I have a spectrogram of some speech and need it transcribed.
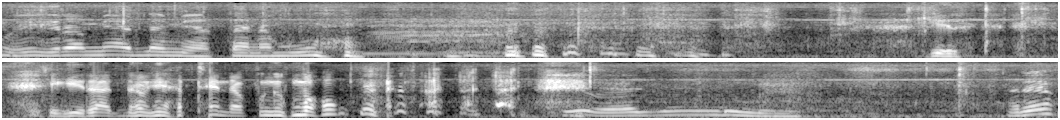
Oh, kira mi ada mi ata namu. Igirat na niya tayo na pangumaw. Iya, dumino. Ada?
